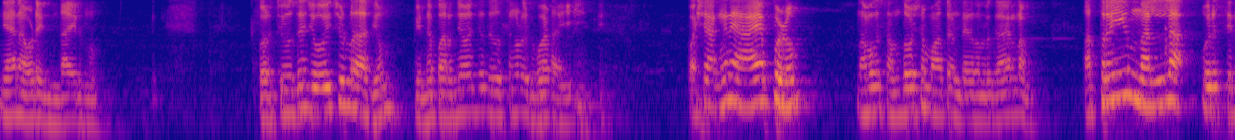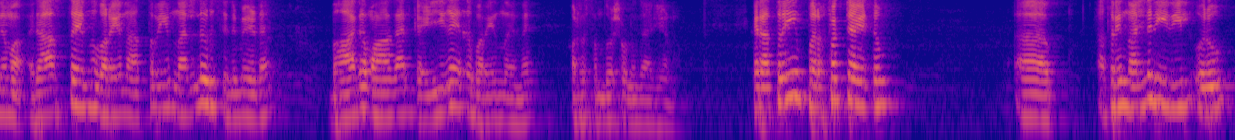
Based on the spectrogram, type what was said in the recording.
ഞാൻ അവിടെ ഉണ്ടായിരുന്നു. കുറച്ച് ദിവസം ചോദിച്ചുള്ളൂ ആദ്യം. പിന്നെ പറഞ്ഞു പറഞ്ഞ ദിവസങ്ങൾ ഒരുപാടായി. പക്ഷെ അങ്ങനെ ആയപ്പോഴും നമുക്ക് സന്തോഷം മാത്രമേ ഉണ്ടായിരുന്നുള്ളൂ. കാരണം അത്രയും നല്ല ഒരു സിനിമ രാസ്ത എന്ന് പറയുന്ന അത്രയും നല്ലൊരു സിനിമയുടെ ഭാഗമാകാൻ കഴിയുക എന്ന് പറയുന്നത് തന്നെ വളരെ സന്തോഷമുള്ള കാര്യമാണ്. കാരണം അത്രയും പെർഫെക്റ്റ് ആയിട്ടും അത്രയും നല്ല രീതിയിൽ ഒരു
